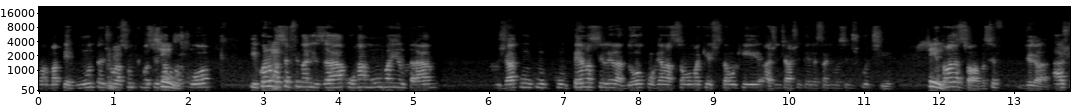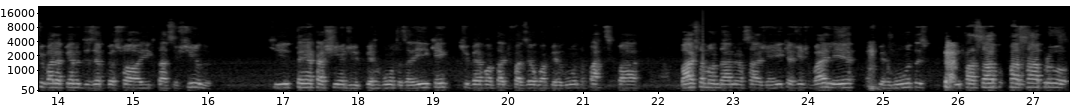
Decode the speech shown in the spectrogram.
uma pergunta de um assunto que você Sim. já tocou, e quando você finalizar, o Ramon vai entrar já com, com, com o pé no acelerador com relação a uma questão que a gente acha interessante você discutir. Sim. Então, olha só, você. Diga lá. Acho que vale a pena dizer para o pessoal aí que está assistindo que tem a caixinha de perguntas aí. Quem tiver vontade de fazer alguma pergunta, participar, basta mandar a mensagem aí que a gente vai ler as perguntas e passar, passar para o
